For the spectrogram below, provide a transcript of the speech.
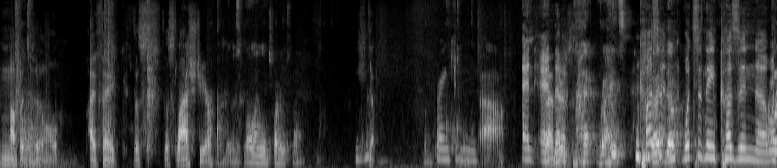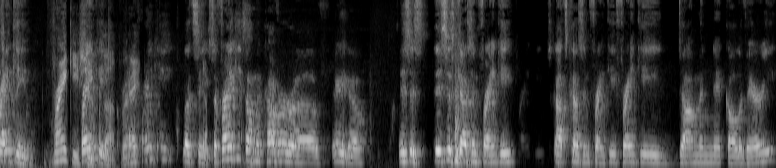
Mm. up until I think this this last year. It was rolling in 2012. Yep. Frankie. Uh, And and and uh, Right, right. cousin, that- that- what's his name? Cousin, uh, what's his Frankie. name? Frankie shows Frankie, up, right? yeah, Frankie. Let's see. So Frankie's on the cover of. There you go. This is this is cousin Frankie, Scott's cousin Frankie, Frankie Dominic Oliveri,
